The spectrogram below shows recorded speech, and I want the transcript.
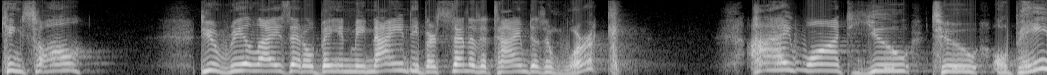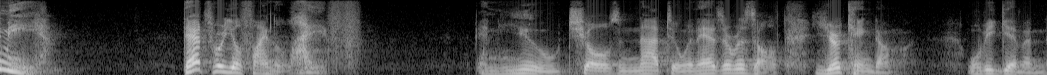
King Saul? Do you realize that obeying me 90% of the time doesn't work? I want you to obey me. That's where you'll find life. And you chose not to. And as a result, your kingdom will be given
